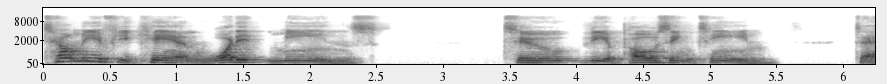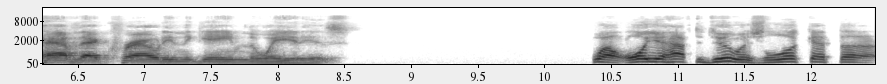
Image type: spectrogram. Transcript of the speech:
Tell me if you can what it means to the opposing team to have that crowd in the game the way it is. Well, all you have to do is look at the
